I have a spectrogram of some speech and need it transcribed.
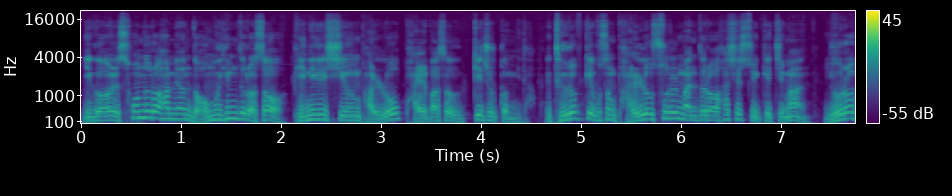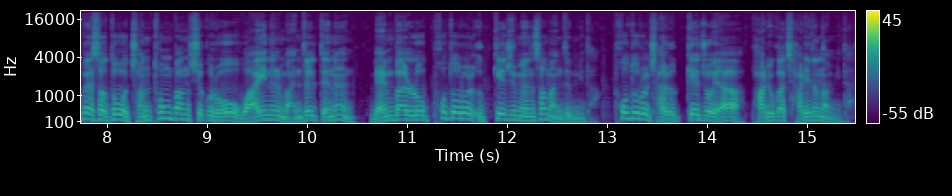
이걸 손으로 하면 너무 힘들어서 비닐 씌운 발로 밟아서 으깨줄 겁니다. 더럽게 무슨 발로 술을 만들어 하실 수 있겠지만 유럽에서도 전통 방식으로 와인을 만들 때는 맨발로 포도를 으깨주면서 만듭니다. 포도를 잘 으깨줘야 발효가 잘 일어납니다.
